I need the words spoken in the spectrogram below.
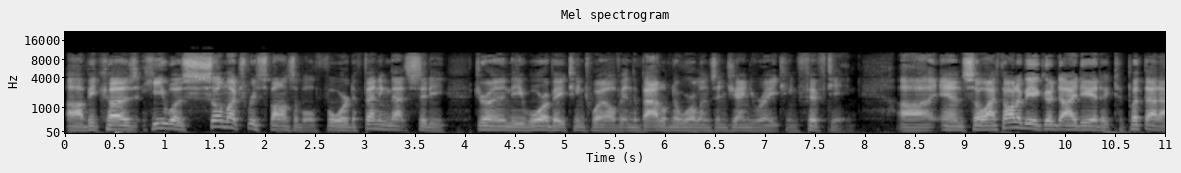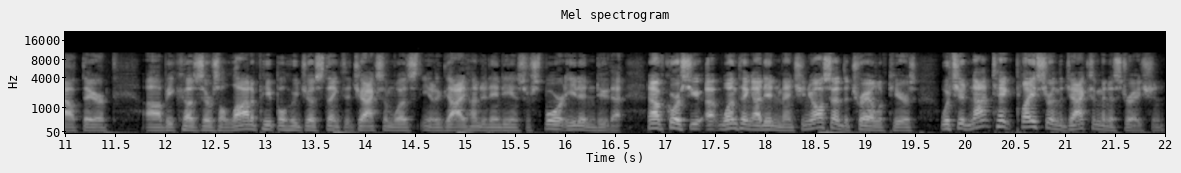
uh, because he was so much responsible for defending that city during the War of 1812 in the Battle of New Orleans in January 1815. Uh, and so I thought it'd be a good idea to, to put that out there. Uh, because there's a lot of people who just think that Jackson was, you know, the guy hunted Indians for sport. He didn't do that. Now, of course, you, uh, one thing I didn't mention, you also had the Trail of Tears, which did not take place during the Jackson administration.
